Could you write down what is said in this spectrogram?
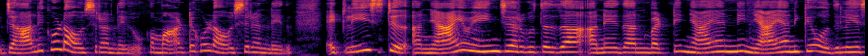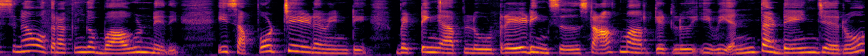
జాలి కూడా అవసరం లేదు. ఒక మాట కూడా అవసరం లేదు. అట్లీస్ట్ ఆ న్యాయం ఏం జరుగుతుందా అనే దాన్ని బట్టి న్యాయాన్ని న్యాయానికే వదిలేసినా ఒక రకంగా బాగుండేది. ఈ సపోర్ట్ చేయడం ఏంటి? బెట్టింగ్ యాప్లు ట్రేడింగ్స్ స్టాక్ మార్కెట్లు ఇవి ఎంత డేంజరో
